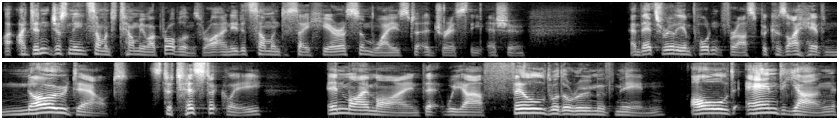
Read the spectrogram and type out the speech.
I, I didn't just need someone to tell me my problems, right? I needed someone to say, Here are some ways to address the issue. And that's really important for us because I have no doubt, statistically, in my mind that we are filled with a room of men, old and young,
